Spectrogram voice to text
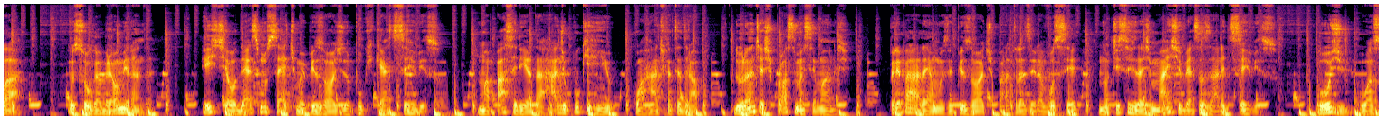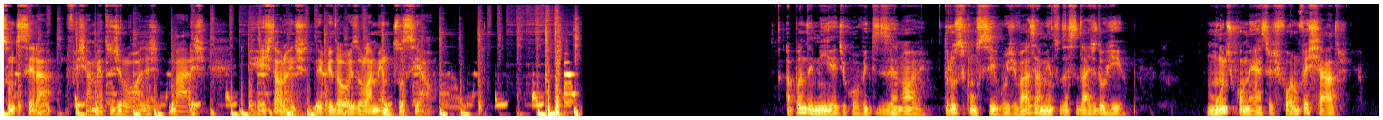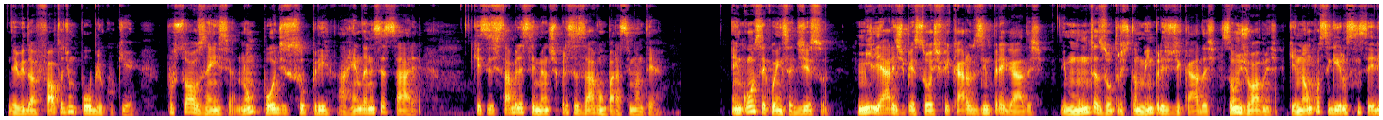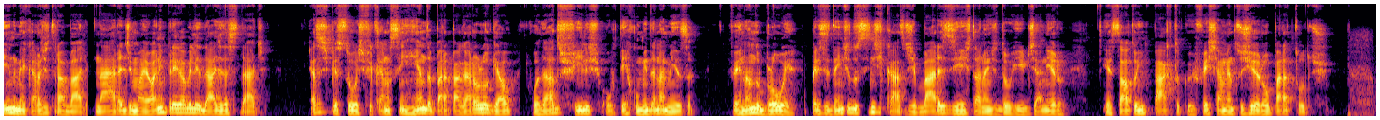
Olá, eu sou Gabriel Miranda. Este é o 17º episódio do PUCcast Serviço, uma parceria da Rádio PUC Rio com a Rádio Catedral. Durante as próximas semanas, prepararemos episódios para trazer a você notícias das mais diversas áreas de serviço. Hoje, o assunto será o fechamento de lojas, bares e restaurantes devido ao isolamento social. A pandemia de Covid-19 trouxe consigo os vazamentos da cidade do Rio. Muitos comércios foram fechados devido à falta de um público que, por sua ausência, não pôde suprir a renda necessária que esses estabelecimentos precisavam para se manter. Em consequência disso, milhares de pessoas ficaram desempregadas e muitas outras também prejudicadas são jovens que não conseguiram se inserir no mercado de trabalho, na área de maior empregabilidade da cidade. Essas pessoas ficaram sem renda para pagar o aluguel, cuidar dos filhos ou ter comida na mesa. Fernando Blower, presidente do Sindicato de Bares e Restaurantes do Rio de Janeiro, ressalta o impacto que o fechamento gerou para todos.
